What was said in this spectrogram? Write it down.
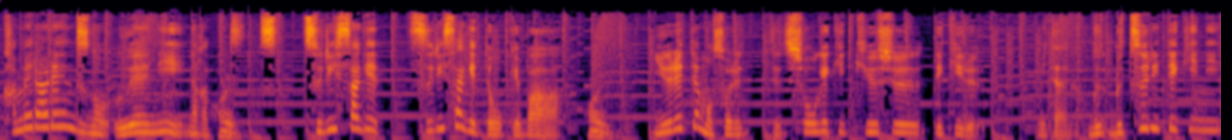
カメラレンズの上になんかつ、はい。つ吊り下げ吊り下げておけばはい。揺れてもそれって衝撃吸収できるみたいな。ぶ物理的に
